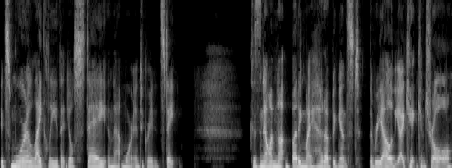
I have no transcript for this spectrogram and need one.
it's more likely that you'll stay in that more integrated state. Because now I'm not butting my head up against the reality I can't control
